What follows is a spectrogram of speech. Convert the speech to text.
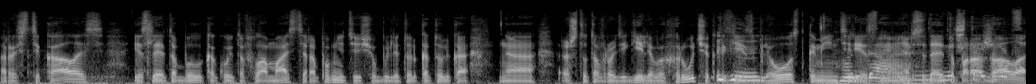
растекалась, если это был какой-то фломастер. А помните, еще были только-только э, что-то вроде гелевых ручек, такие с блестками интересные. Меня всегда это поражало.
